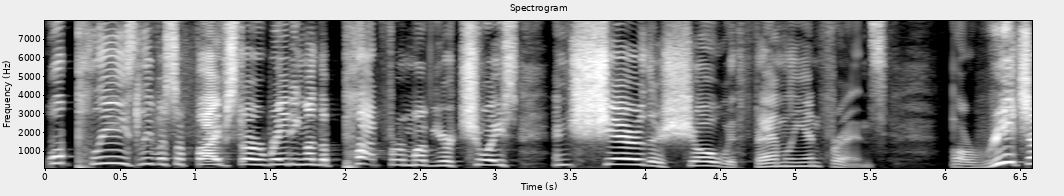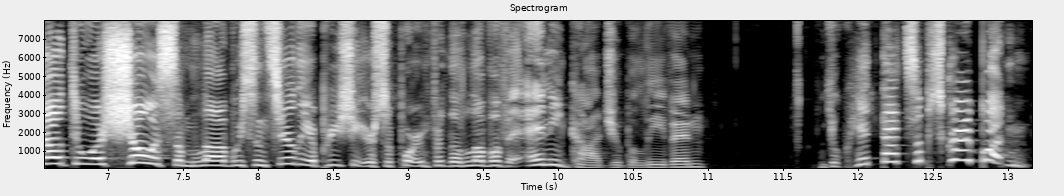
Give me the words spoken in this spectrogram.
well, please leave us a five star rating on the platform of your choice and share the show with family and friends. But reach out to us, show us some love. We sincerely appreciate your support, and for the love of any God you believe in, you hit that subscribe button.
